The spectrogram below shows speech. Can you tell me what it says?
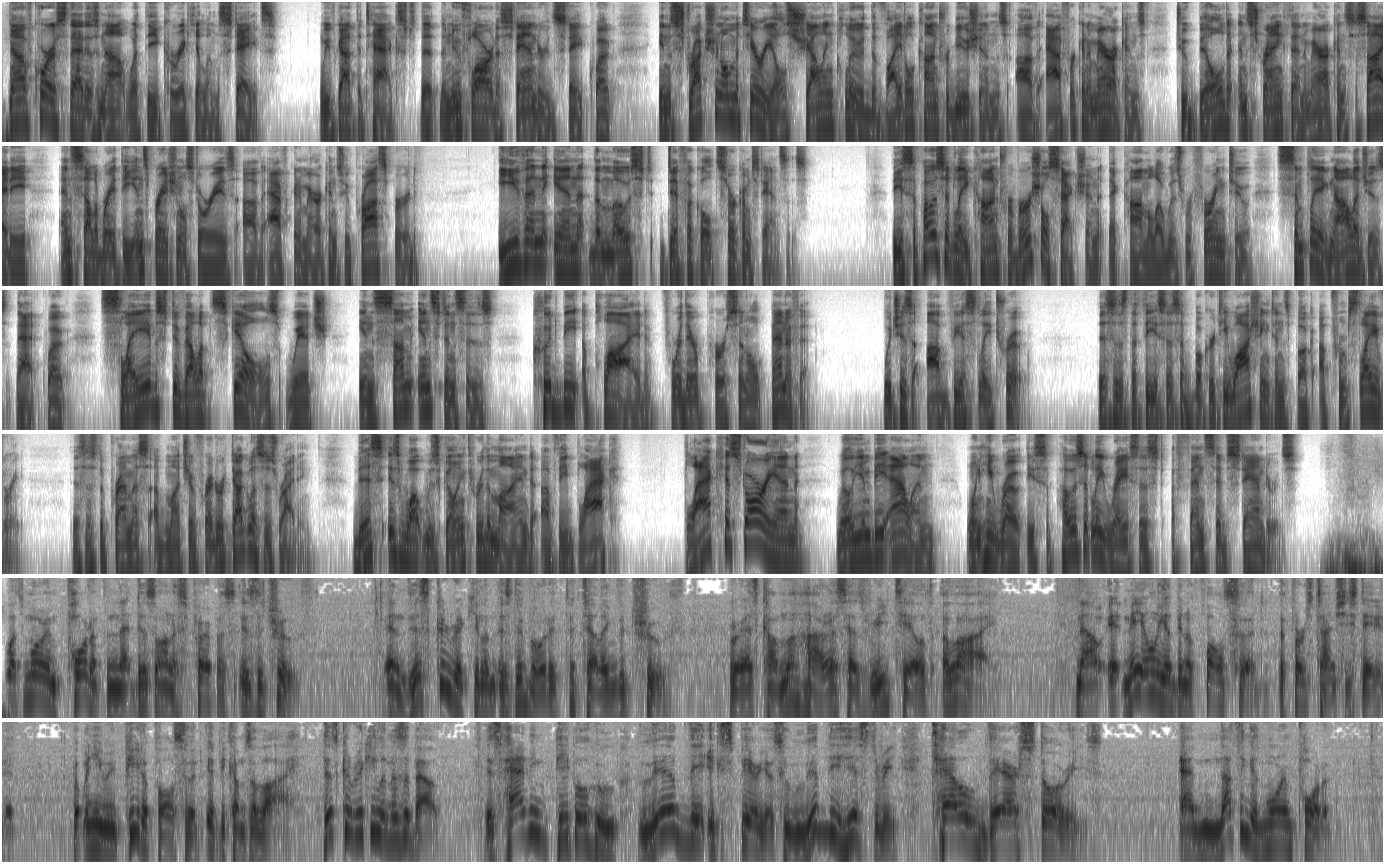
Now, of course, that is not what the curriculum states. We've got the text that the new Florida standards state, quote, instructional materials shall include the vital contributions of African Americans to build and strengthen American society and celebrate the inspirational stories of African Americans who prospered, even in the most difficult circumstances. The supposedly controversial section that Kamala was referring to simply acknowledges that, quote, slaves developed skills which, in some instances, could be applied for their personal benefit, which is obviously true. This is the thesis of Booker T. Washington's book, Up from Slavery. This is the premise of much of Frederick Douglass's writing. This is what was going through the mind of the black, black historian William B. Allen when he wrote the supposedly racist offensive standards. What's more important than that dishonest purpose is the truth. And this curriculum is devoted to telling the truth, whereas Kamala Harris has retailed a lie. Now, it may only have been a falsehood the first time she stated it, but when you repeat a falsehood, it becomes a lie. This curriculum is about is having people who live the experience, who live the history, tell their stories. And nothing is more important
